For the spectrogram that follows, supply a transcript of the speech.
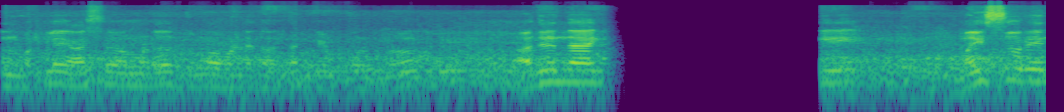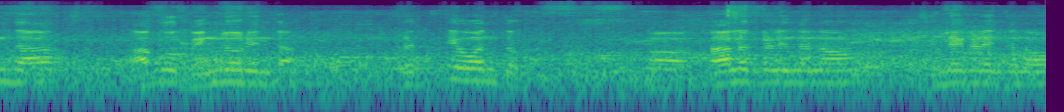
ಮಕ್ಕಳಿಗೆ ಆಶೀರ್ವಾದ ಮಾಡೋದು ತುಂಬ ಒಳ್ಳೇದು ಅಂತ ಕೇಳ್ಕೊಂಡ್ರು ಅದರಿಂದಾಗಿ ಮೈಸೂರಿಂದ ಹಾಗೂ ಬೆಂಗಳೂರಿಂದ ಪ್ರತಿಯೊಂದು ತಾಲೂಕುಗಳಿಂದನೋ ಜಿಲ್ಲೆಗಳಿಂದನೋ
